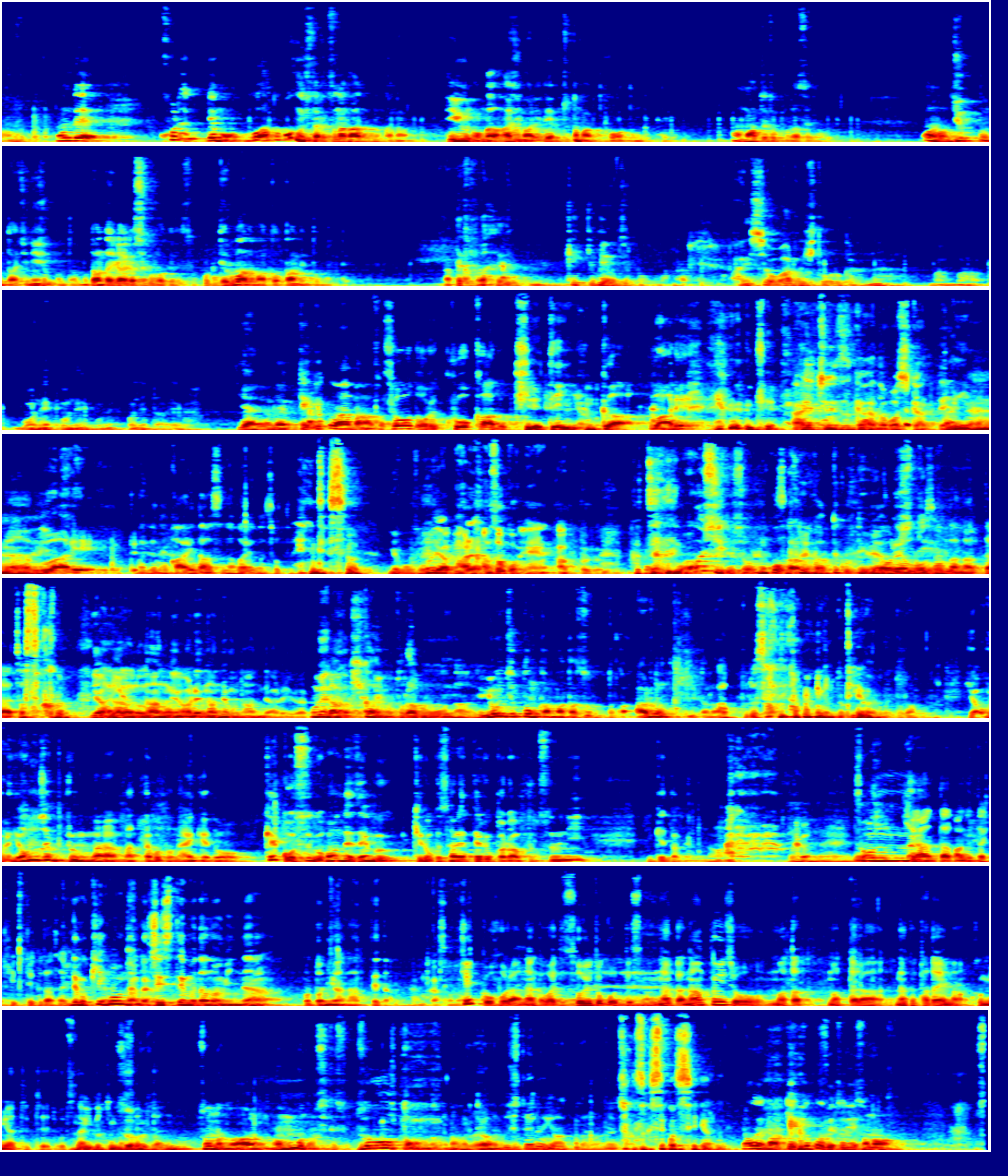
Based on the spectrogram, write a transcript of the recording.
ほんで、これでも、ごあと5分したら繋がるかなっていうのが始まりで、ちょっと待っとこうと思って。まあ、待っててくださいよ。あの10分経ち、20分経ち、もうだんだんイライラしてくるわけですよ。これ出るまで待っとったんねんと思って。なってから、結局40分待ったって。相性悪い人おるからな。まあまあ、5年、5年、5年、5年ってあれやわ。いや、ね、結局はまあ、ちょうど俺クオカード切れてんやんか。我。って。iTunes カード欲しかった何やんな、な。我。まあでもガイダンス長いのちょっと変ですよね。いやもうそれいや、あれ、あそこ変？アップル。おかしいでしょ。向こうからかかってくるって予いや約して。俺はもうそんなんなったらちょっといや、ななんで、あれ、思うなんでもなんであれ予約ほんでなんか機械のトラブルでそうなんや40分間待たすとかあるん聞いたらアップルそんな風に機械のトラブルいや、俺40分は待ったことないけど、結構すぐ本で全部記録されてるから、普通に行けたけどな。えーでそもんな。切らんとあかんねったら切ってください。でも基本なんかシステム頼みなことにはなってた。なんかその。結構ほら、なんか割とそういうとこってさ、なんか何分以上待た待ったら、なんかただいま混み合ってておつなぎできませんみたいな。そんなのある何もなしですよ。ずーっと音楽流れて予る約してるんやったらねちょっとしてほしいやんほんでまあ結局別にその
